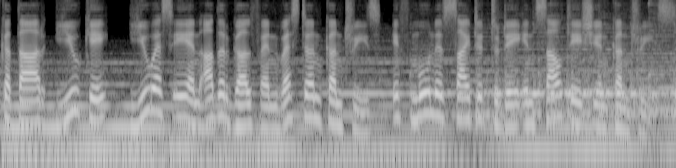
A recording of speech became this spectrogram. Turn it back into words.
Qatar, UK, USA and other Gulf and Western countries, if moon is sighted today in South Asian countries.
